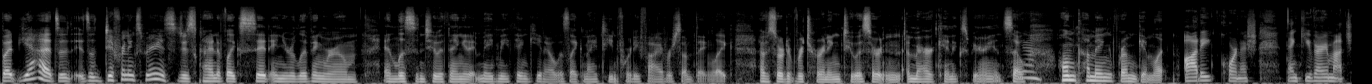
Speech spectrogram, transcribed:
But yeah, it's a it's a different experience to just kind of like sit in your living room and listen to a thing. And it made me think, you know, it was like 1945 or something. Like I was sort of returning to a certain American experience. So homecoming from Gimlet. Audie Cornish, thank you very much.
